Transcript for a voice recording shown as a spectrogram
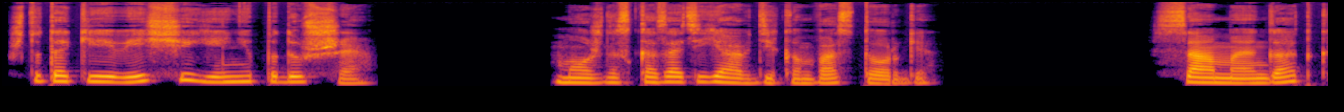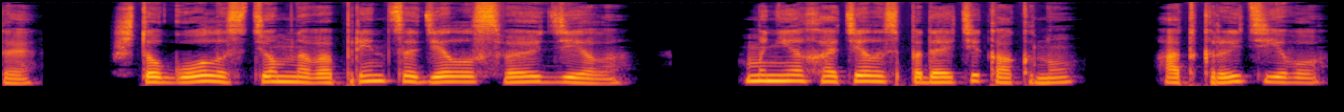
что такие вещи ей не по душе. Можно сказать, я в диком восторге. Самое гадкое, что голос темного принца делал свое дело. Мне хотелось подойти к окну, открыть его.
